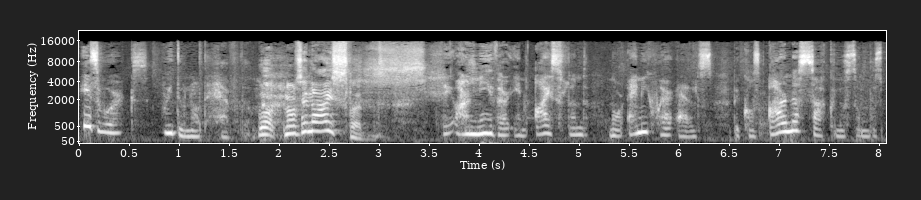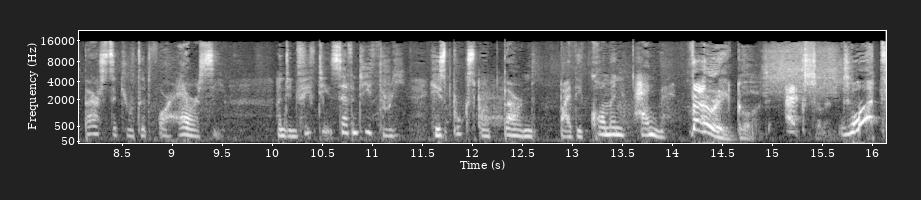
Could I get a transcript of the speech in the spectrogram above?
His works, we do not have them. What, not in Iceland? They are neither in Iceland nor anywhere else because Arna Saknussemm was persecuted for heresy. And in 1573, his books were burned by the common hangman. Very good. Excellent. What?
